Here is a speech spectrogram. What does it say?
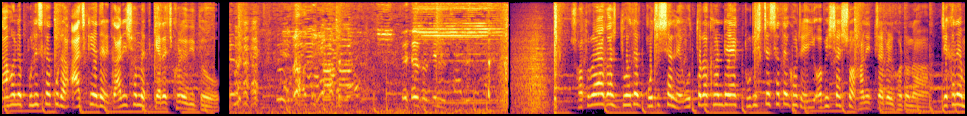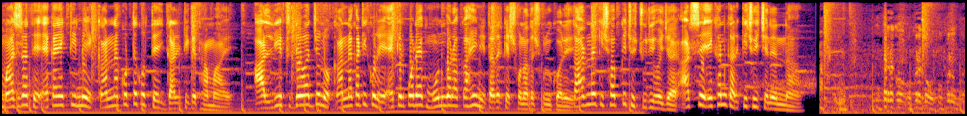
না হলে পুলিশ কাকুরা আজকে এদের গাড়ি সমেত ক্যারেজ করে দিত। সতেরোই আগস্ট দু সালে উত্তরাখণ্ডে এক টুরিস্টের সাথে ঘটে এই অবিশ্বাস্য হানি ট্র্যাপের ঘটনা যেখানে মাঝরাতে একা একটি মেয়ে কান্না করতে করতে এই গাড়িটিকে থামায় আর লিফট দেওয়ার জন্য কান্নাকাটি করে একের পর এক মন গড়া কাহিনী তাদেরকে শোনাতে শুরু করে তার নাকি সবকিছু চুরি হয়ে যায় আর সে এখানকার কিছুই চেনেন না ऊपर रखो ऊपर रखो ऊपर ऊपर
